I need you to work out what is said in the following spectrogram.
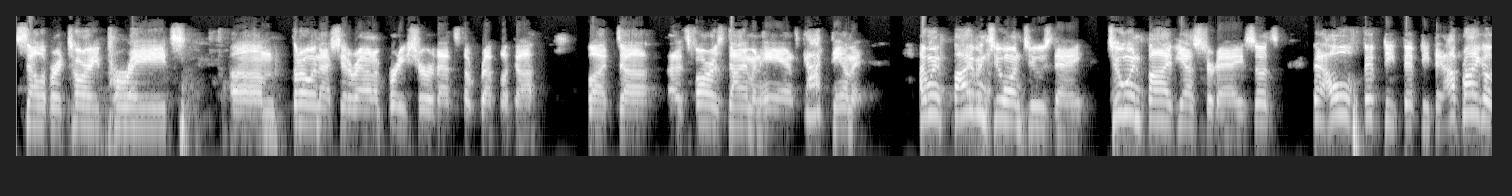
celebratory parades, um, throwing that shit around. I'm pretty sure that's the replica. But uh, as far as diamond hands, god damn it, I went five and two on Tuesday, two and five yesterday. So it's that whole 50-50 thing. I'll probably go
